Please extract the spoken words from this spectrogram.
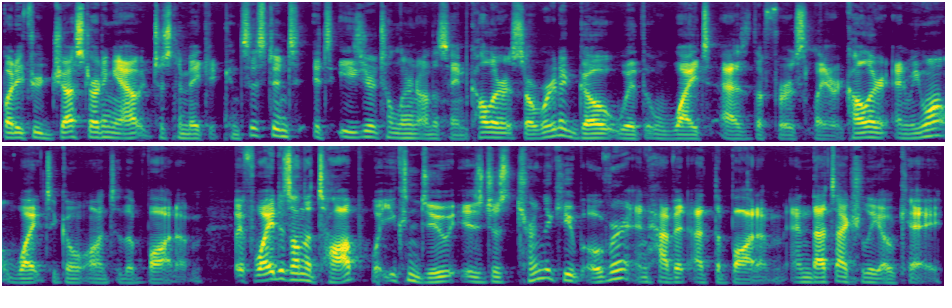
But if you're just starting out, just to make it consistent, it's easier to learn on the same color. So we're gonna go with white as the first layer color, and we want white to go onto the bottom. If white is on the top, what you can do is just turn the cube over and have it at the bottom, and that's actually okay.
